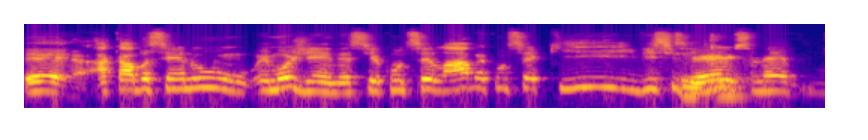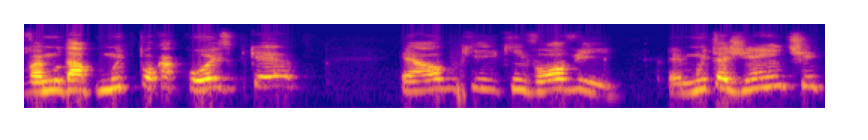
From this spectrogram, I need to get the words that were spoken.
é, acaba sendo homogêneo. Né? Se acontecer lá, vai acontecer aqui e vice-versa. Né? Vai mudar muito pouca coisa, porque é algo que, que envolve é, muita gente,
